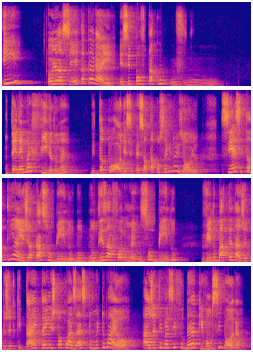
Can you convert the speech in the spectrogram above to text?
e olhou assim, eita carai, esse povo tá com. Não tem nem mais fígado, né? De tanto ódio. Esse pessoal tá com sangue nos olhos. Se esse tantinho aí já tá subindo, no, no desaforo mesmo, subindo, vindo bater na gente do jeito que tá, então eles estão com um exército muito maior. A gente vai se fuder aqui, vamos embora.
